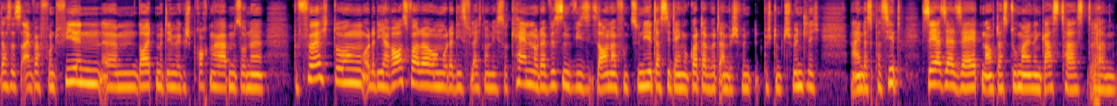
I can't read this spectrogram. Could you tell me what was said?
das ist einfach von vielen ähm, Leuten, mit denen wir gesprochen haben, so eine Befürchtung oder die Herausforderung oder die es vielleicht noch nicht so kennen oder wissen, wie Sauna funktioniert, dass sie denken, oh Gott, da wird einem bestimmt schwindlig. Nein, das passiert sehr, sehr selten. Auch, dass du mal einen Gast hast, ähm,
